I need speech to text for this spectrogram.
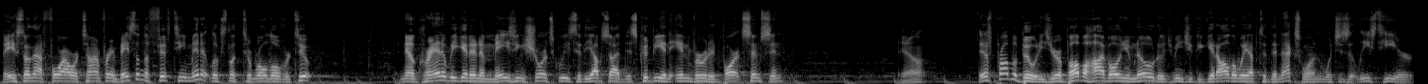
based on that four hour time frame. Based on the 15 minute, looks like to roll over too. Now, granted, we get an amazing short squeeze to the upside. This could be an inverted Bart Simpson. You know, there's probabilities. You're above a high volume node, which means you could get all the way up to the next one, which is at least here.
